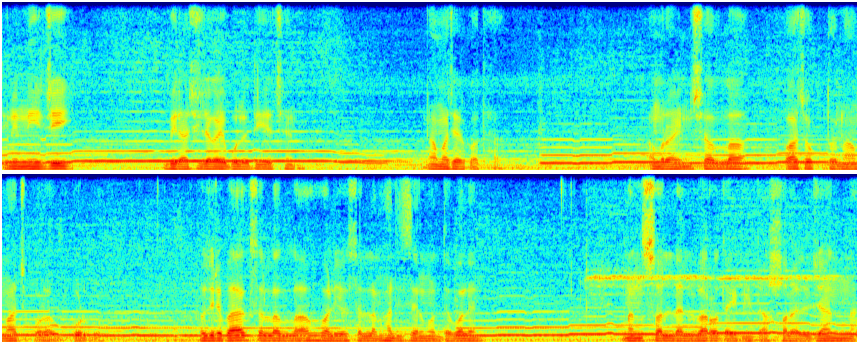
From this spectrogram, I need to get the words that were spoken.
তিনি নিজেই বিরাশি জায়গায় বলে দিয়েছেন নামাজের কথা। আমরা ইনশাল্লাহ পাঁচ অক্ত নামাজ পড়া পড়ব। হজরে পাক সাল্লাহ আলী আসাল্লাম হাদিসের মধ্যে বলেন জান্না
